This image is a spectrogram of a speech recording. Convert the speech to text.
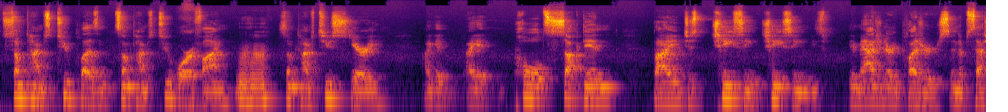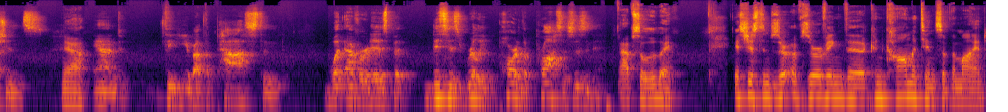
sometimes too pleasant, sometimes too horrifying. mm-hmm. sometimes too scary. I get I get pulled, sucked in by just chasing, chasing these imaginary pleasures and obsessions yeah and thinking about the past and whatever it is. But this is really part of the process, isn't it? Absolutely. It's just obser- observing the concomitants of the mind.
